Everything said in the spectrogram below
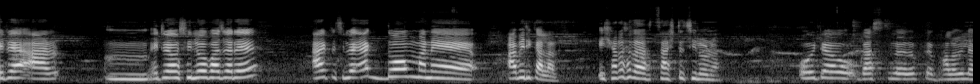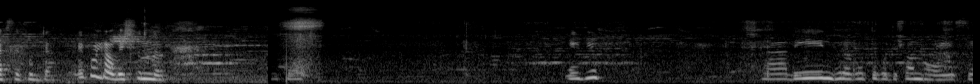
এটা আর এটাও ছিল বাজারে আরেকটা ছিল একদম মানে আবির কালার। এই সাদা সাদা চাষটা ছিল না। ওইটাও গাছ একটা ভালোই লাগছে ফুলটা। এই ফুলটাও বেশ সুন্দর। এই যে সারাদিন ধরে করতে করতে সন্ধ্যা হয়ে গেছে।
